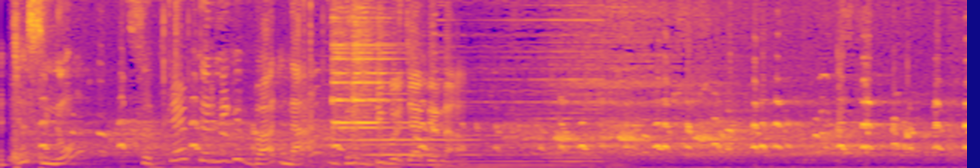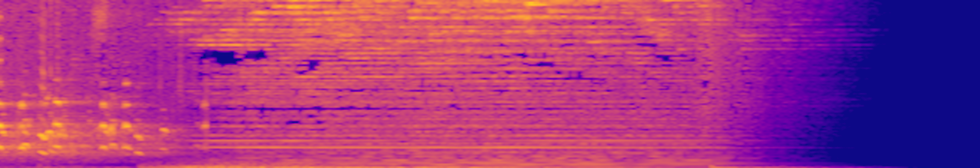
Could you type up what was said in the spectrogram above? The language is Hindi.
अच्छा सुनो सब्सक्राइब करने के बाद ना घंटी बजा देना।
